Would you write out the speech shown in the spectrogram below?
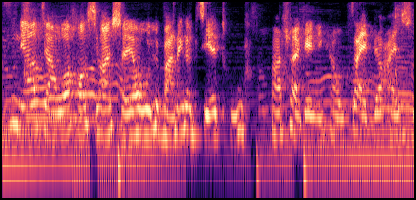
次你要讲我好喜欢谁哦，我就把那个截图发出来给你看，我再也不要爱谁。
